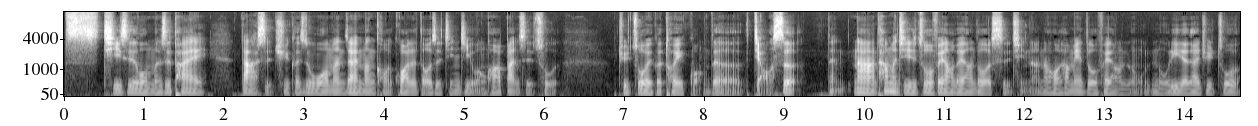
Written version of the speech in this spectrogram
其实我们是派大使去，可是我们在门口挂的都是经济文化办事处去做一个推广的角色。但那他们其实做非常非常多的事情呢，然后他们也做非常努努力的在去做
